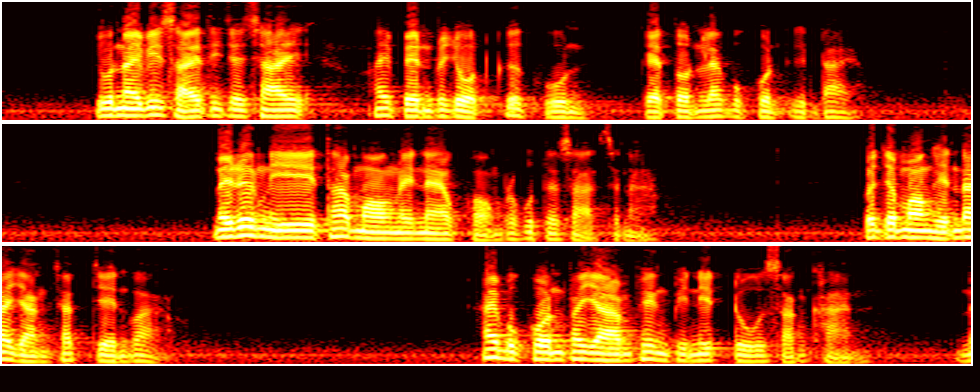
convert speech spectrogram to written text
ๆ อยู่ในวิสัยที่จะใช้ให้เป็นประโยชน์เกื้อกูล แก่ตนและบุคคลอื่นได้ ในเรื่องนี้ถ้ามองในแนวของพระพุทธศาสนา ก็จะมองเห็นได้อย่างชัดเจนว่า ให้บุคคลพยายามเพ่งพินิษดูสังขารใน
